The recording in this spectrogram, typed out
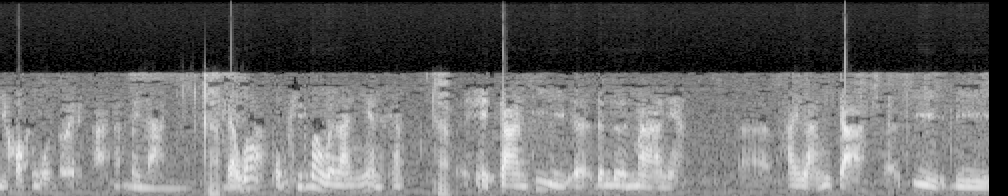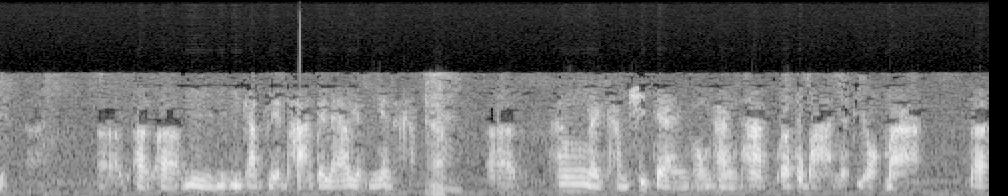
มีข้อกังวลอะไรต่างๆนั้นไม่ได้ครับแต่ว่าผมคิดว่าเวลานี้นะครับครับเหตุการณ์ที่เอ่อดำเนินมาเนี่ยเอ่อภายหลังจากเอ่อที่มี มีมีมีการเปลี่ยนผ่านไปแล้วอย่างนี้นะครับครับเอ่อทั้งในคำชี้แจงของทางภาครัฐบาลเนี่ยที่ออกมาเอ่อ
